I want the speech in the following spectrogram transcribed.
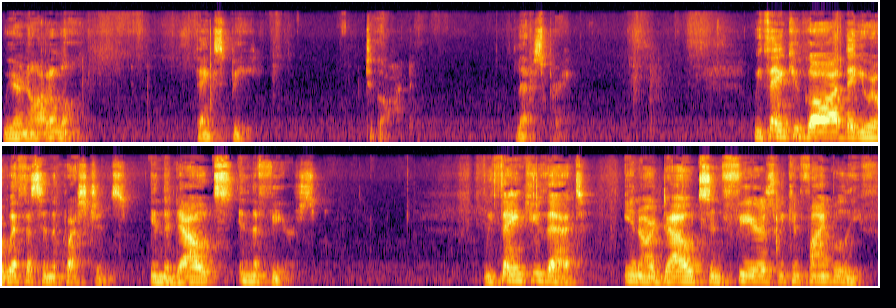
We are not alone. Thanks be to God. Let us pray. We thank you, God, that you are with us in the questions, in the doubts, in the fears. We thank you that in our doubts and fears we can find belief,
